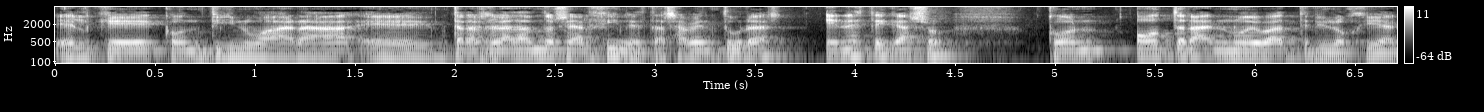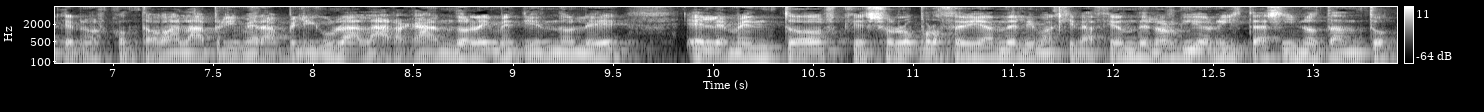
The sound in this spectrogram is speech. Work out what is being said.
el que continuara eh, trasladándose al cine estas aventuras, en este caso con otra nueva trilogía que nos contaba la primera película, alargándola y metiéndole elementos que solo procedían de la imaginación de los guionistas y no tanto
